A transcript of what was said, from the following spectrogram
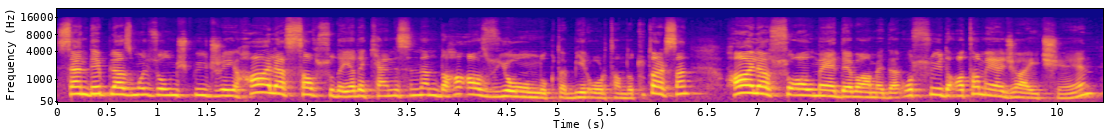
Sen deplazmoliz olmuş bir hücreyi hala saf suda ya da kendisinden daha az yoğunlukta bir ortamda tutarsan hala su almaya devam eder. O suyu da atamayacağı için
